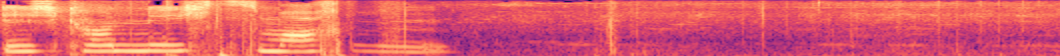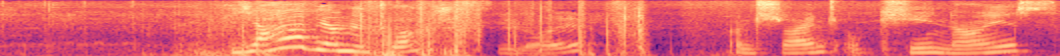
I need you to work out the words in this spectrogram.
Ich kann nichts machen. Ja, wir haben einen Tor geschossen, lol. Anscheinend. Okay, nice.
